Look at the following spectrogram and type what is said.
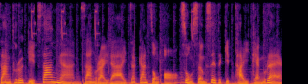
สร้างธุรกิจ สร้างงาน สร้างรายได้ จากการส่งออก ส่งเสริมเศรษฐกิจไทยแข็งแรง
